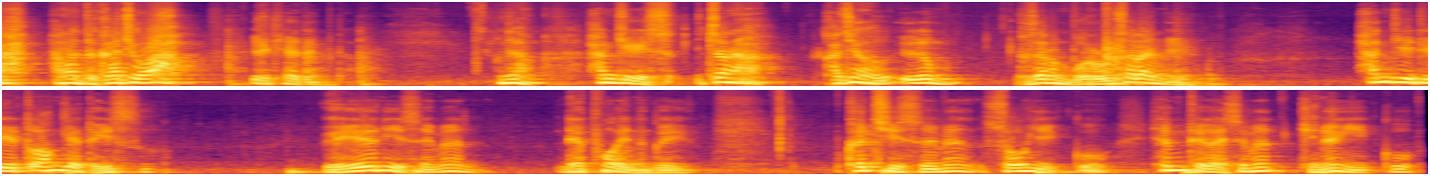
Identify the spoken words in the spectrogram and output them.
야 하나 더 가져와 이렇게 해야 됩니다. 그냥 한 개가 있, 잖아 가져와 이러면 그 사람 모르는 사람이에요. 한 개 뒤에 또 한 개 더 있어. 외연이 있으면 내포가 있는 거예요. 끝이 있으면 속이 있고, 형태가 있으면 기능이 있고,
